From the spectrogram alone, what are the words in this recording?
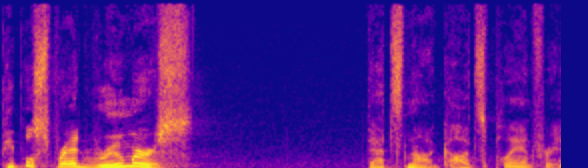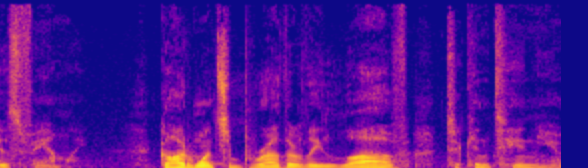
People spread rumors. That's not God's plan for his family. God wants brotherly love to continue.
